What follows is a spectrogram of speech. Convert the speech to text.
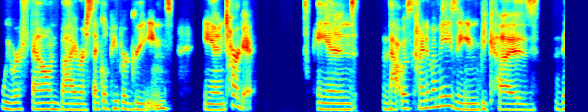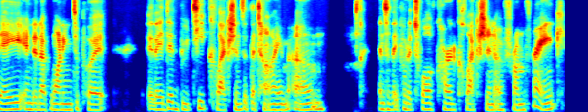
we were found by Recycled Paper Greetings and Target. And that was kind of amazing because they ended up wanting to put, they did boutique collections at the time. Um, and so they put a 12 card collection of From Frank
